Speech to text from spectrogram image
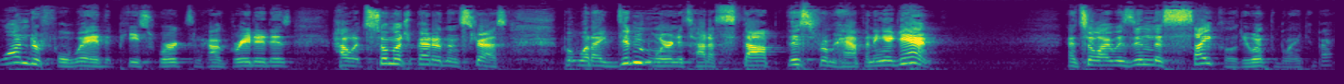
wonderful way that peace works and how great it is, how it's so much better than stress. But what I didn't learn is how to stop this from happening again. And so I was in this cycle. Do you want the blanket back?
